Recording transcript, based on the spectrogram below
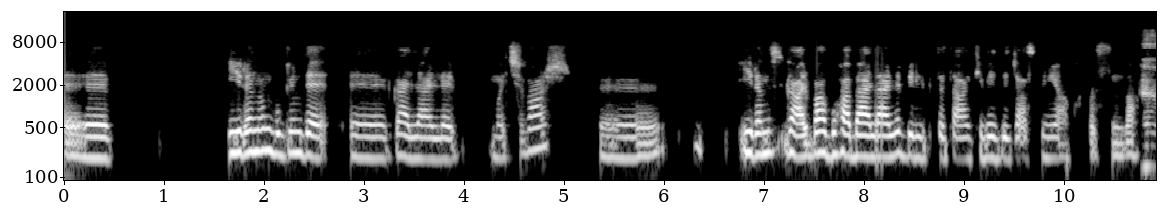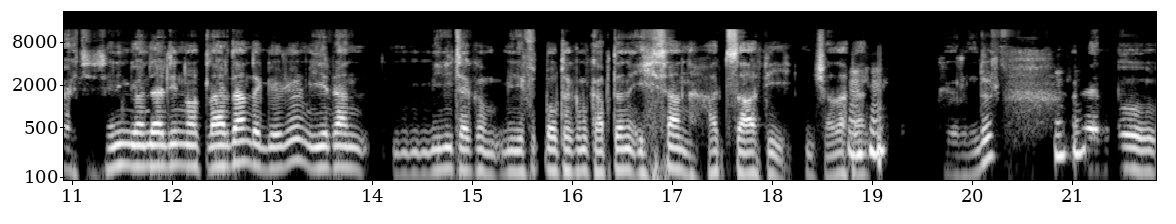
E, İran'ın bugün de e, Galler'le maçı var. E, İran'ı galiba bu haberlerle birlikte takip edeceğiz Dünya Kupası'nda. evet senin gönderdiğin notlardan da görüyorum İran milli takım, milli futbol takımı kaptanı İhsan Hatsafi inşallah Hı ben hı, hı hı. Bu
